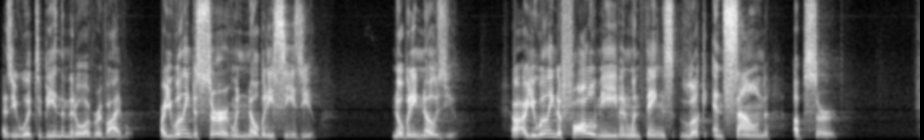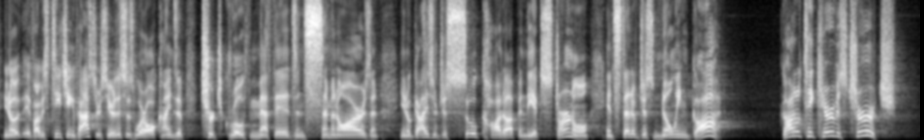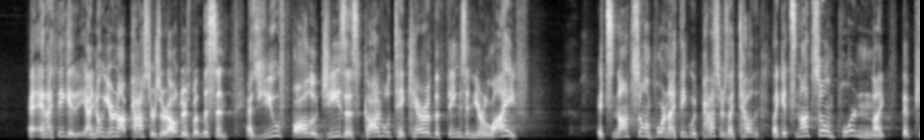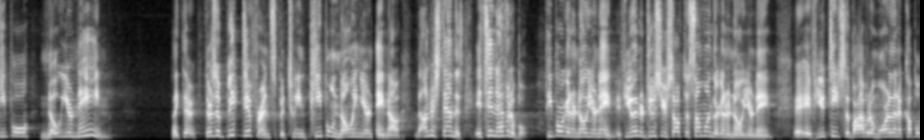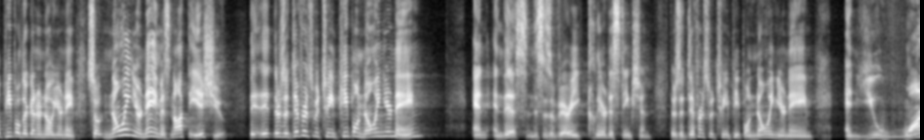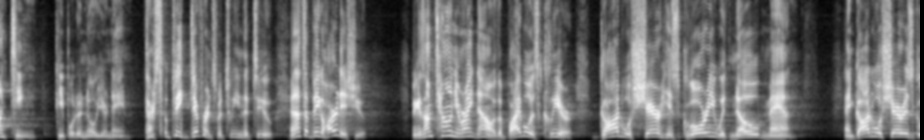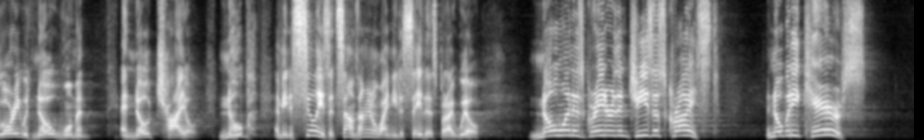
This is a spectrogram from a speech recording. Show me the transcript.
As you would to be in the middle of revival. Are you willing to serve when nobody sees you? Nobody knows you? Are you willing to follow me even when things look and sound absurd? You know, if I was teaching pastors here, this is where all kinds of church growth methods and seminars and, you know, guys are just so caught up in the external instead of just knowing God. God will take care of his church. And I think, it, I know you're not pastors or elders, but listen, as you follow Jesus, God will take care of the things in your life. It's not so important. I think with pastors, I tell, like, it's not so important, like, that people know your name. Like, there, there's a big difference between people knowing your name. Now, understand this it's inevitable people are going to know your name. If you introduce yourself to someone, they're going to know your name. If you teach the Bible to more than a couple people, they're going to know your name. So knowing your name is not the issue. There's a difference between people knowing your name and, and this, and this is a very clear distinction. There's a difference between people knowing your name and you wanting people to know your name. There's a big difference between the two. And that's a big heart issue. Because I'm telling you right now, the Bible is clear. God will share his glory with no man. And God will share his glory with no woman and no child. No, I mean, as silly as it sounds, I don't even know why I need to say this, but I will. No one is greater than Jesus Christ. And nobody cares.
